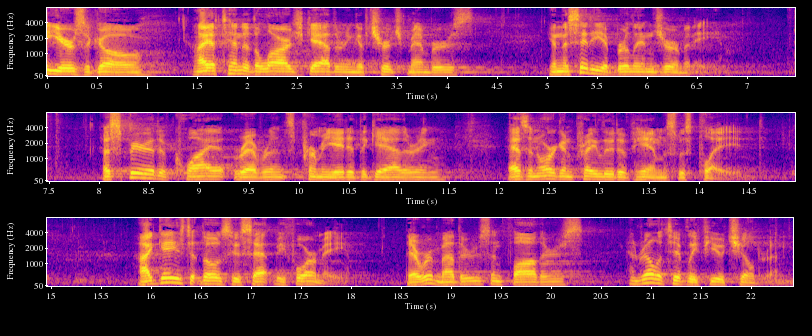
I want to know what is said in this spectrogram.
years ago, I attended a large gathering of church members in the city of Berlin, Germany. A spirit of quiet reverence permeated the gathering as an organ prelude of hymns was played. I gazed at those who sat before me. There were mothers and fathers and relatively few children.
